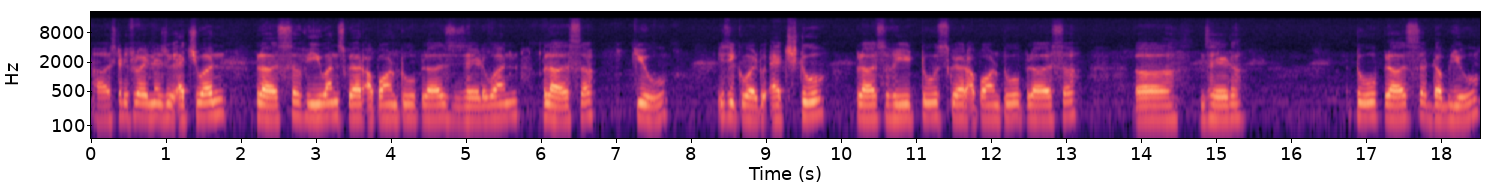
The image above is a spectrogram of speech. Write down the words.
uh, steady flow energy h1 plus v1 square upon 2 plus z1 plus q is equal to h2 plus v2 square upon 2 plus uh, z2 plus w.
